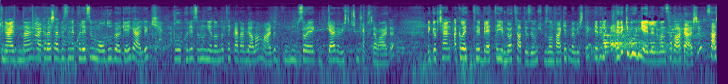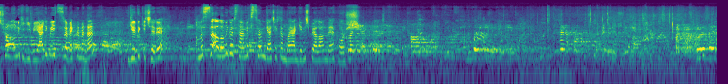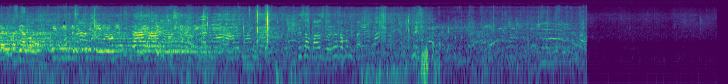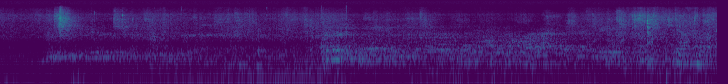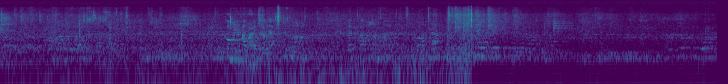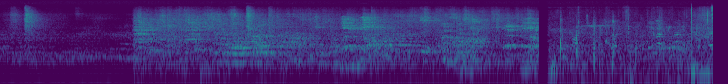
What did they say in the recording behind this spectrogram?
Günaydınlar. Arkadaşlar biz yine Kolezyum'un olduğu bölgeye geldik. Bu Kolezyum'un yanında tekrardan bir alan vardı. Biz oraya gelmemiştik çünkü çok süre vardı. Ve Gökçen akıl etti, bilette 24 saat yazıyormuş. Biz onu fark etmemiştik. Dedi, dedik ki bugün gelelim hani sabaha karşı. Saat şu an 12 gibi geldik ve hiç sıra beklemeden girdik içeri. Ama size alanı göstermek istiyorum. Gerçekten bayağı geniş bir alan ve hoş. Mesela bazıları hamamda.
